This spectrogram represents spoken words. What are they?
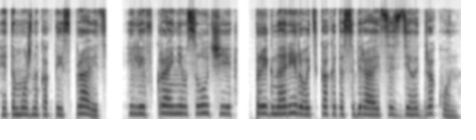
Это можно как-то исправить или, в крайнем случае, проигнорировать, как это собирается сделать дракон.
